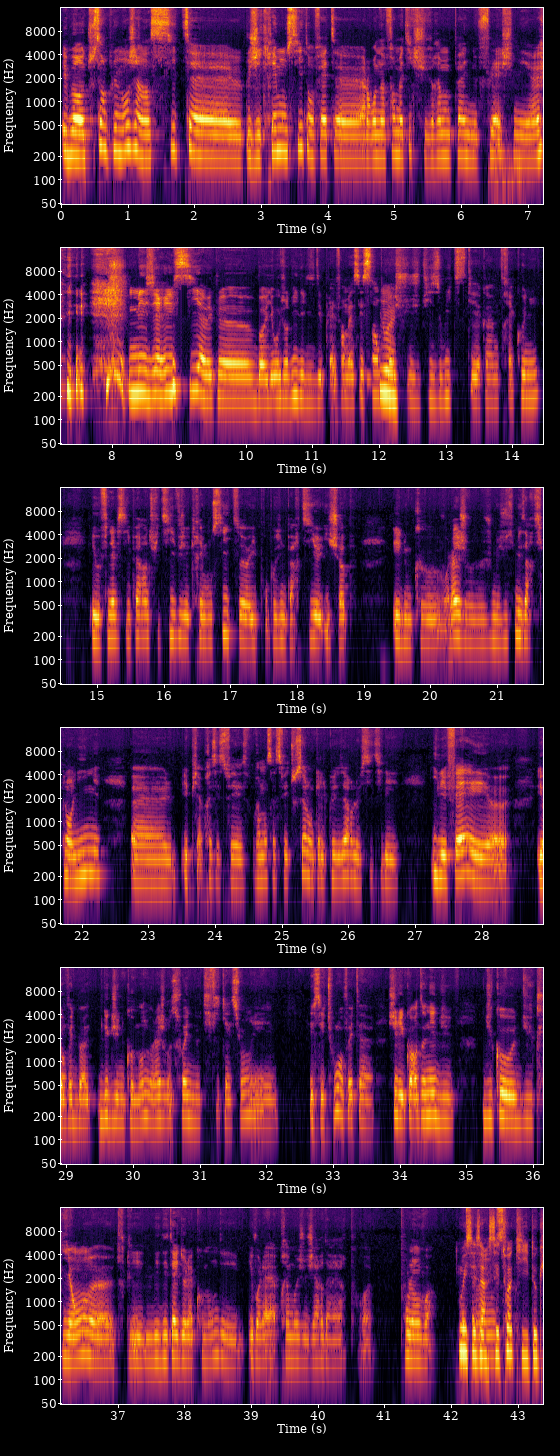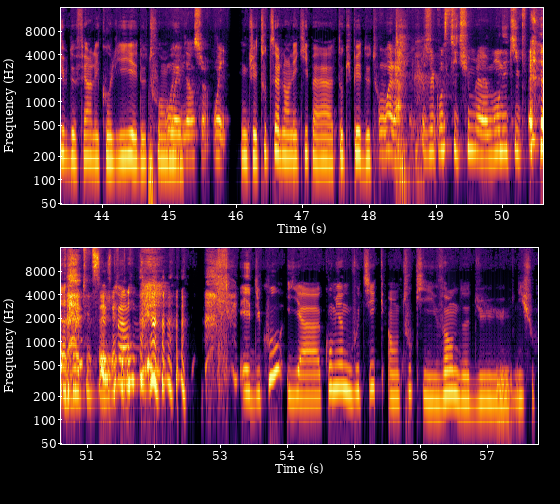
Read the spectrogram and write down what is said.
Eh ben, tout simplement, j'ai un site, euh, j'ai créé mon site en fait. Euh, alors en informatique, je suis vraiment pas une flèche, mais euh, mais j'ai réussi avec le. Bon, aujourd'hui, il existe des plateformes assez simples. J'utilise Wix, qui est quand même très connu, et au final, c'est hyper intuitif. J'ai créé mon site, il propose une partie e-shop, et donc voilà, je, mets juste mes articles en ligne, et puis après, ça se fait vraiment, ça se fait tout seul en quelques heures. Le site, il est il est fait et en fait, bah, dès que j'ai une commande, voilà, je reçois une notification et, c'est tout. En fait, euh, j'ai les coordonnées du, client, euh, tous les, détails de la commande et, et, voilà, après, moi, je gère derrière pour, euh, pour l'envoi. Oui, c'est ça. C'est toi qui t'occupes de faire les colis et de tout envoyer. Oui, bien sûr. Oui. Donc, tu es toute seule dans l'équipe à t'occuper de tout. Voilà, je constitue mon équipe moi toute seule. et du coup, il y a combien de boutiques en tout qui vendent du lichou?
